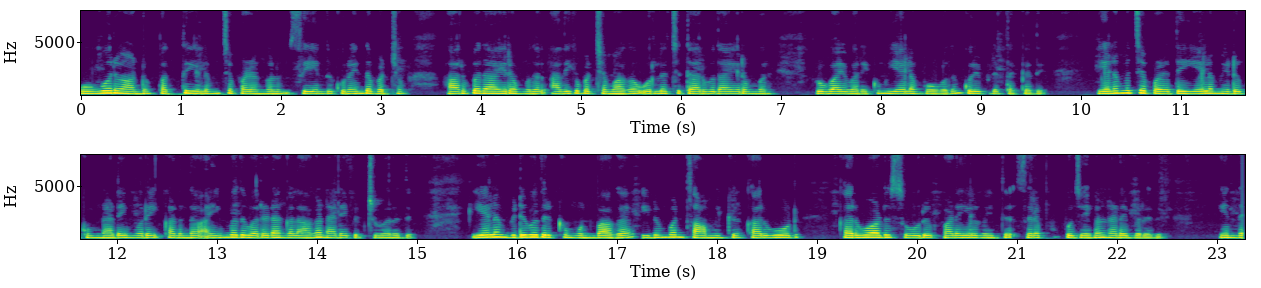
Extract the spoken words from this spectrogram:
ஒவ்வொரு ஆண்டும் பத்து எலுமிச்சை பழங்களும் சேர்ந்து குறைந்தபட்சம் அறுபதாயிரம் முதல் அதிகபட்சமாக ஒரு லட்சத்து அறுபதாயிரம் வரை ரூபாய் வரைக்கும் ஏலம் போவதும் குறிப்பிடத்தக்கது. எலுமிச்சை பழத்தை ஏலம் எடுக்கும் நடைமுறை கடந்த ஐம்பது வருடங்களாக நடைபெற்று வருது. ஏலம் விடுவதற்கு முன்பாக இடும்பன் சாமிக்கு கருவோடு கருவாடு சோறு படையல் வைத்து சிறப்பு பூஜைகள் நடைபெறுது. இந்த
